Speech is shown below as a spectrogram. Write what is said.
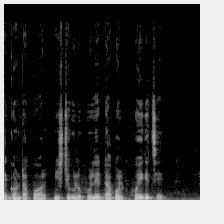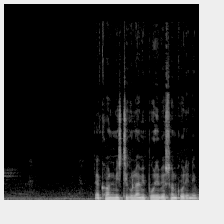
এক ঘণ্টা পর মিষ্টিগুলো ফুলে ডাবল হয়ে গেছে। এখন মিষ্টিগুলো আমি পরিবেশন করে নেব।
